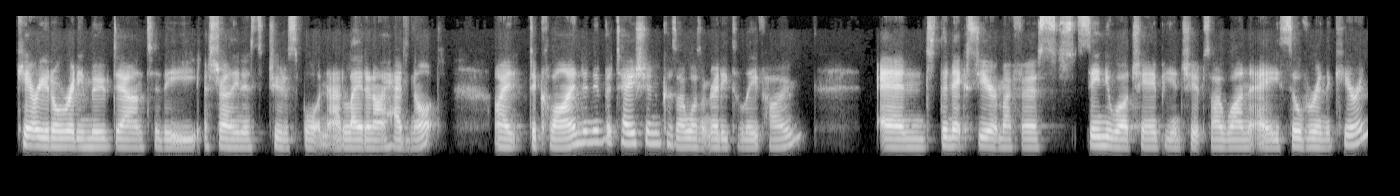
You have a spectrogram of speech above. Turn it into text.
Kerry had already moved down to the Australian Institute of Sport in Adelaide, and I had not. I declined an invitation because I wasn't ready to leave home. And the next year at my first Senior World Championships, I won a silver in the keirin.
